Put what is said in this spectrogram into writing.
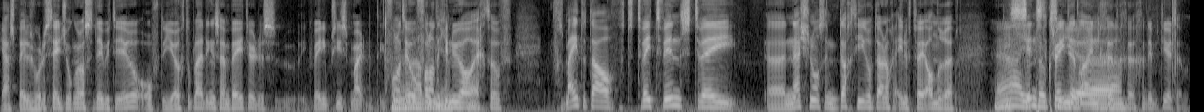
Ja, spelers worden steeds jonger als ze debuteren. Of de jeugdopleidingen zijn beter. Dus ik weet niet precies. Maar ik vond het heel opvallend dat je nu al echt... Of, volgens mij in totaal twee Twins, twee eh, Nationals. En ik dacht hier of daar nog één of twee andere... Die sinds de trade deadline eh, ge- ge- gedebuteerd hebben.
